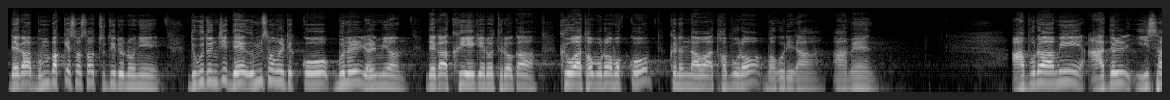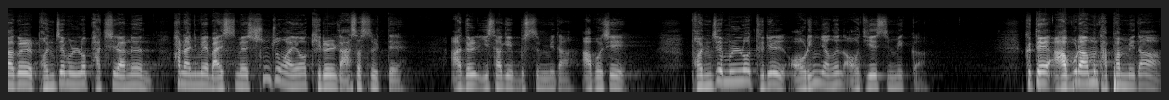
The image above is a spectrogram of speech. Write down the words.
내가 문 밖에 서서 두드려노니 누구든지 내 음성을 듣고 문을 열면 내가 그에게로 들어가 그와 더불어 먹고 그는 나와 더불어 먹으리라 아멘. 아브라함이 아들 이삭을 번제물로 바치라는 하나님의 말씀에 순종하여 길을 나섰을 때 아들 이삭이 묻습니다. 아버지 번제물로 드릴 어린 양은 어디에 있습니까? 그때 아브라함은 답합니다.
